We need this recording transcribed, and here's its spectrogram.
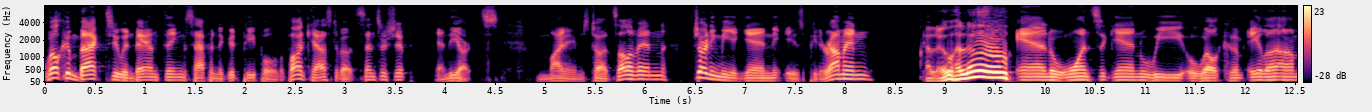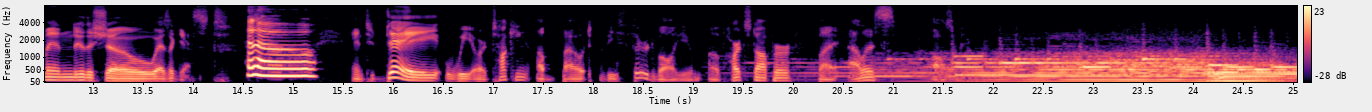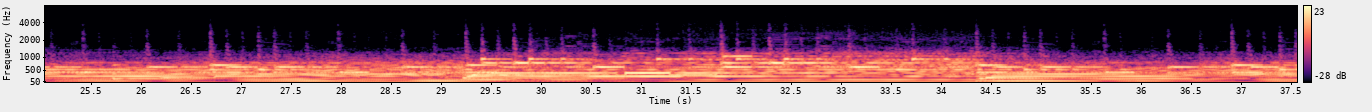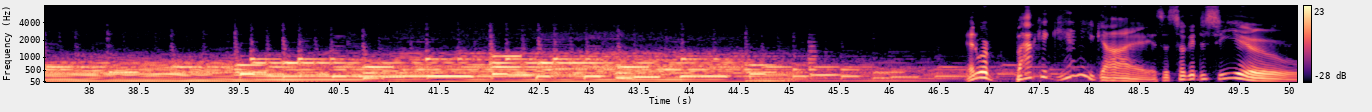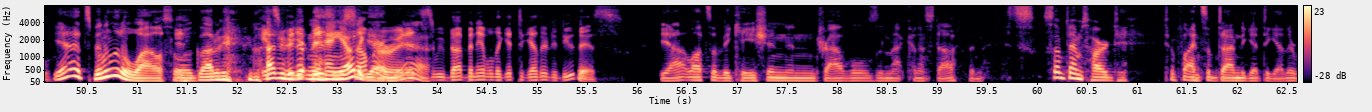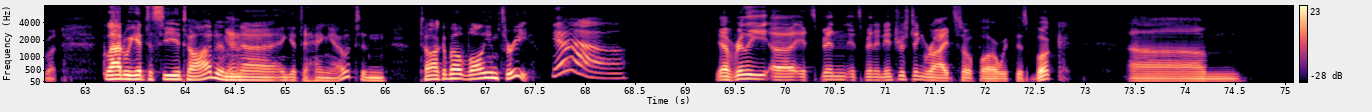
Welcome back to When Bad Things Happen to Good People, the podcast about censorship and the arts. My name's Todd Sullivan. Joining me again is Peter Amin. Hello, hello. And once again, we welcome Ayla Amin to the show as a guest. Hello. And today we are talking about the third volume of Heartstopper by Alice Oseman. Guys. It's so good to see you. Yeah, it's been a little while, so glad we glad It's we're been getting to hang out summer, again. Yeah. we've not been able to get together to do this. yeah, lots of vacation and travels and that kind of stuff, and it's sometimes hard to to find some time to get together. But glad we get to see you, Todd, and uh, and get to hang out and talk about Volume Three. Yeah. Yeah, really, uh, it's been it's been an interesting ride so far with this book. Um,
